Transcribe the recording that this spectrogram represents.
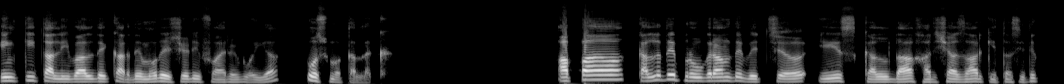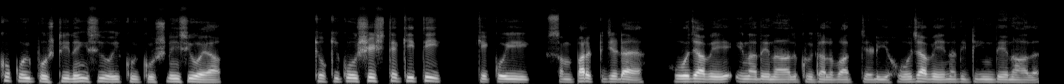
ਪਿੰਕੀ ਧਾਲੀਵਾਲ ਦੇ ਘਰ ਦੇ ਮੂਹਰੇ ਜਿਹੜੀ ਫਾਇਰਿੰਗ ਹੋਈ ਆ, ਉਸ ਮੁਤਲਕ। ਆਪਾਂ ਕੱਲ ਦੇ ਪ੍ਰੋਗਰਾਮ ਦੇ ਵਿੱਚ ਇਸ ਗੱਲ ਦਾ ਖਦਸ਼ਾ ਜ਼ਾਹਰ ਕੀਤਾ ਸੀ। ਦੇਖੋ, ਕੋਈ ਪੁਸ਼ਟੀ ਨਹੀਂ ਸੀ ਹੋਈ, ਕੋਈ ਕੁਛ ਨਹੀਂ ਸੀ ਹੋਇਆ। ਕਿਉਂਕਿ ਕੋਸ਼ਿਸ਼ ਤੇ ਕੀਤੀ ਕਿ ਕੋਈ ਸੰਪਰਕ ਜਿਹੜਾ ਹੋ ਜਾਵੇ ਇਹਨਾਂ ਦੇ ਨਾਲ, ਕੋਈ ਗੱਲਬਾਤ ਜਿਹੜੀ ਹੋ ਜਾਵੇ ਇਹਨਾਂ ਦੀ ਟੀਮ ਦੇ ਨਾਲ,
